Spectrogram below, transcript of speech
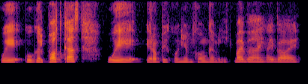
و Google Podcasts ويا رب يكون يومكم جميل. باي باي باي باي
